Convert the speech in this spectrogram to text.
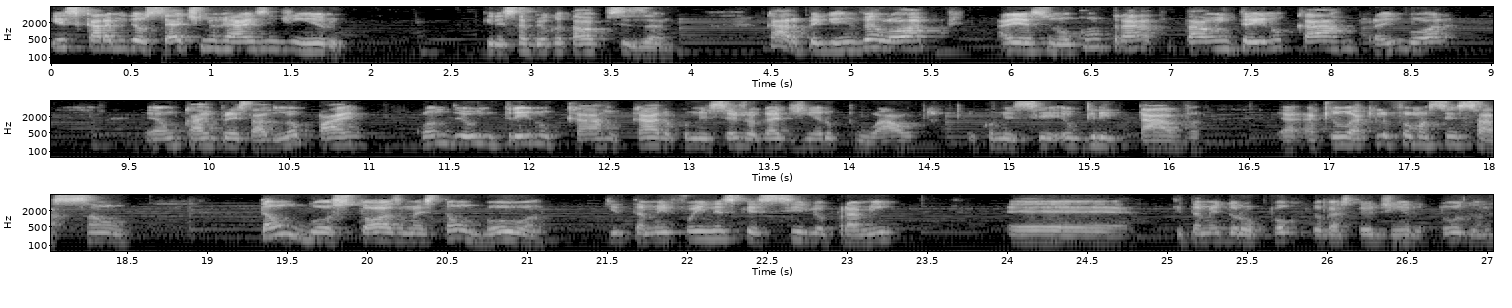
e esse cara me deu 7 mil reais em dinheiro. Queria saber o que eu estava precisando. Cara, eu peguei envelope, aí assinou o contrato tal, entrei no carro para ir embora. É um carro emprestado do meu pai. Quando eu entrei no carro, cara, eu comecei a jogar dinheiro pro alto. Eu comecei, eu gritava. Aquilo, aquilo foi uma sensação tão gostosa, mas tão boa, que também foi inesquecível para mim, é, que também durou pouco, porque eu gastei o dinheiro todo, né?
